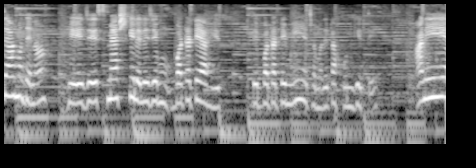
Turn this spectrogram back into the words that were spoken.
त्यामध्ये ना हे जे स्मॅश केलेले जे बटाटे आहेत ते बटाटे मी याच्यामध्ये टाकून घेते. आणि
